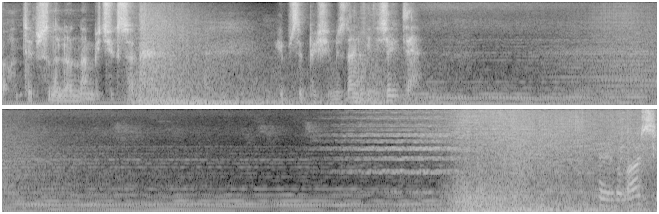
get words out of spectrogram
Şu Antep sınırlarından bir çıksak. Hepsi peşimizden gelecek de. Merhabalar.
